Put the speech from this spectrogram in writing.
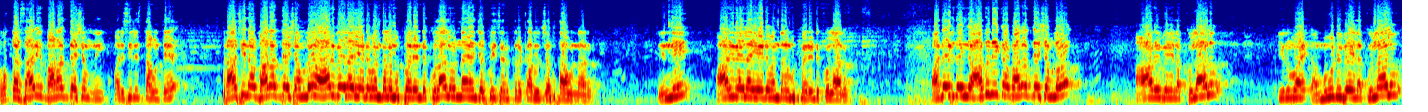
ఒక్కసారి భారతదేశంని పరిశీలిస్తూ ఉంటే ప్రాచీన భారతదేశంలో ఆరు వేల ఏడు వందల ముప్పై రెండు కులాలు ఉన్నాయని చెప్పి చరిత్రకారులు చెప్తా ఉన్నారు. ఎన్ని? ఆరు వేల ఏడు వందల ముప్పై రెండు కులాలు. అదేవిధంగా ఆధునిక భారతదేశంలో ఆరు వేల కులాలు ఇరవై మూడు వేల కులాలు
